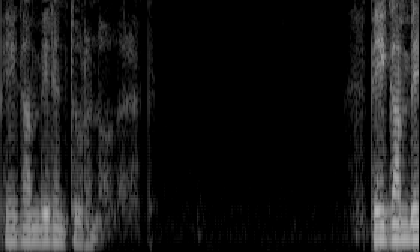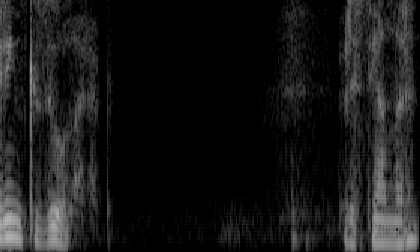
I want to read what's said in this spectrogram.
Peygamberin torunu olarak. Peygamberin kızı olarak. Hristiyanların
